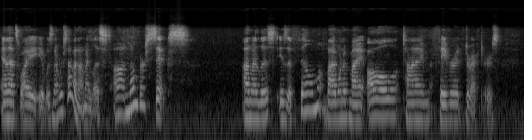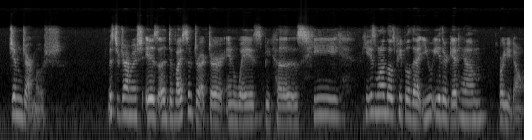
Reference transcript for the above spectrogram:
and that's why it was number seven on my list. Uh, number six on my list is a film by one of my all-time favorite directors, Jim Jarmusch. Mr. Jarmusch is a divisive director in ways because he he's one of those people that you either get him or you don't.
